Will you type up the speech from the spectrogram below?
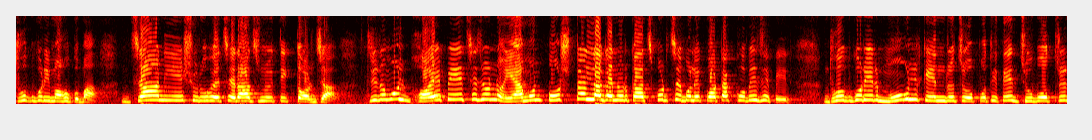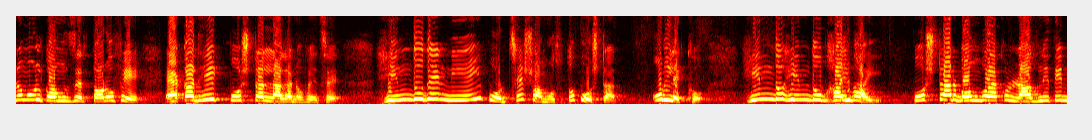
ধূপগুড়ি মহকুমা। যা নিয়ে শুরু হয়েছে রাজনৈতিক তরজা। তৃণমূল ভয় পেয়েছে জন্য এমন পোস্টার লাগানোর কাজ করছে বলে কটাক্ষ বিজেপির। ধূপগুড়ির মূল কেন্দ্র চৌপথিতে যুব তৃণমূল কংগ্রেসের তরফে একাধিক পোস্টার লাগানো হয়েছে। হিন্দুদের নিয়েই পড়ছে সমস্ত পোস্টার। উল্লেখ্য, হিন্দু হিন্দু ভাই ভাই পোস্টার বঙ্গ এখন রাজনীতির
